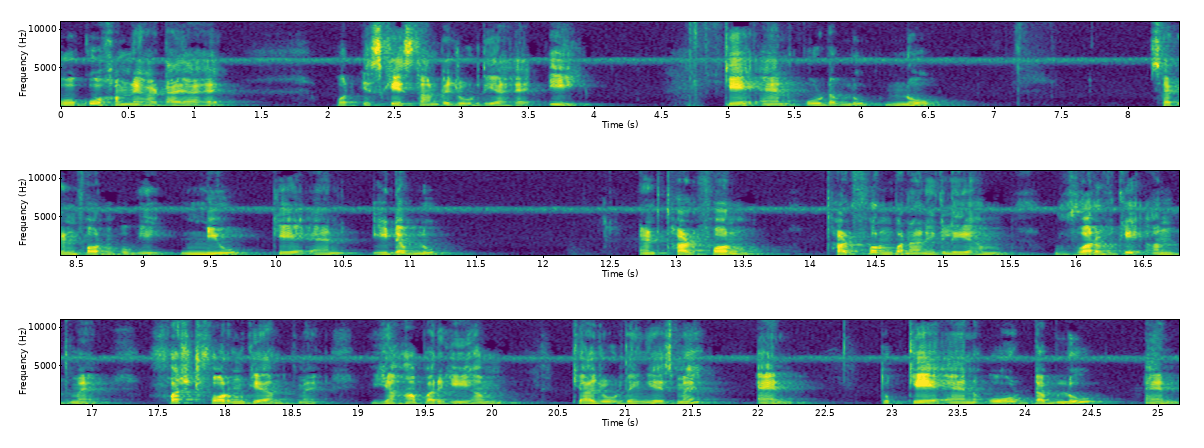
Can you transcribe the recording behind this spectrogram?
ओ को हमने हटाया है और इसके स्थान पे जोड़ दिया है E K N O W know second form होगी knew K N E W and third form third form बनाने के लिए हम वर्ब के अंत में फ़र्स्ट फॉर्म के अंत में, यहाँ पर ही हम क्या जोड़ देंगे इसमें? एन तो के एन ओ डब्ल्यू एन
